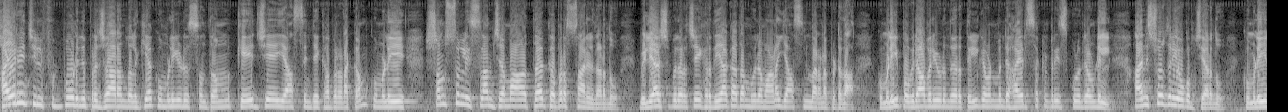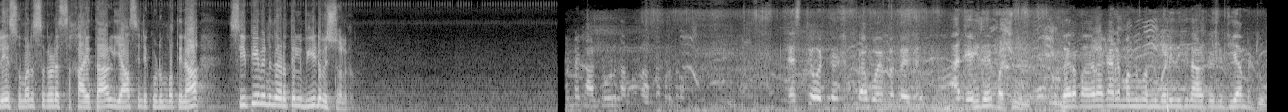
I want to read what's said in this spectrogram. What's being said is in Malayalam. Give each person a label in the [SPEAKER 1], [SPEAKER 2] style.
[SPEAKER 1] ഹൈറേഞ്ചിൽ ഫുട്ബോളിന് പ്രചാരം നൽകിയ കുമളിയുടെ സ്വന്തം കെ ജെ യാസിന്റെ ഖബറടക്കം. കുമളി ഷംസുൽ ഇസ്ലാം ജമാഅത്ത് ഖബർസ്ഥാനിൽ നടന്നു. വെള്ളിയാഴ്ച പുലർച്ചെ ഹൃദയാഘാതം മൂലമാണ് യാസിൻ മരണപ്പെട്ടത്. കുമളി പൗരാവലിയുടെ നേതൃത്വത്തിൽ ഗവൺമെന്റ് ഹയർ സെക്കൻഡറി സ്കൂൾ ഗ്രൗണ്ടിൽ അനുശോചന യോഗം ചേർന്നു. കുമളിയിലെ സുമനസ്സുകളുടെ സഹായത്താൽ യാസിന്റെ കുടുംബത്തിന് സി പി എമ്മിന്റെ നേതൃത്വത്തിൽ വീട് വെച്ചു നൽകും.
[SPEAKER 2] കൺട്രോൾ നമ്മൾ ജസ്റ്റ് ഒരു പോയപ്പോഴത്തേക്ക് പറ്റുള്ളൂ. വേറെ പകരക്കാരൻ വന്ന് വന്ന് വെളി നിൽക്കുന്ന ആൾക്ക് ചെയ്യാൻ പറ്റുമോ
